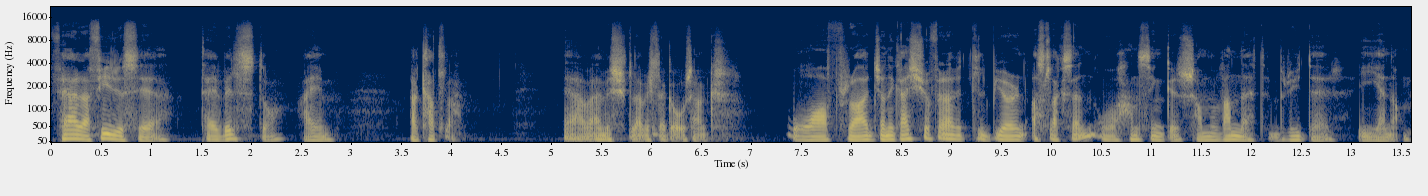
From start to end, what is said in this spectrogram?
færa fire se til vilstå heim av kattla. Ja, det var en virkelig, virkelig god sang. Og fra Johnny Cash og fra til Bjørn Aslaksen, og han synger som vannet bryter igjennom.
